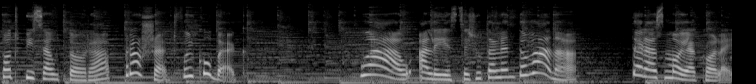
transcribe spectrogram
Podpis autora, proszę, twój kubek. Wow, ale jesteś utalentowana. Teraz moja kolej.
